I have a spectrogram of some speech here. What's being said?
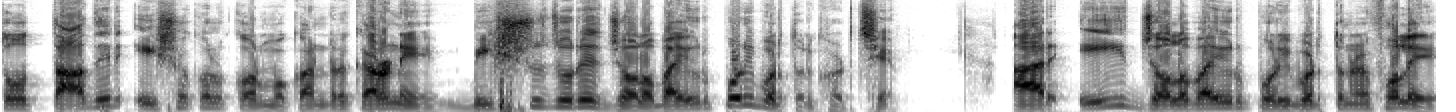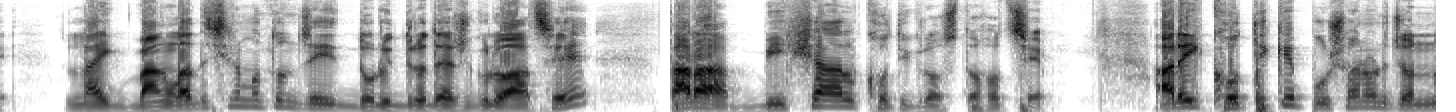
তো তাদের এই সকল কর্মকাণ্ডের কারণে বিশ্বজুড়ে জলবায়ুর পরিবর্তন ঘটছে। আর এই জলবায়ুর পরিবর্তনের ফলে লাইক বাংলাদেশের মতন যেই দরিদ্র দেশগুলো আছে, তারা বিশাল ক্ষতিগ্রস্ত হচ্ছে। আর এই ক্ষতিকে পুষানোর জন্য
